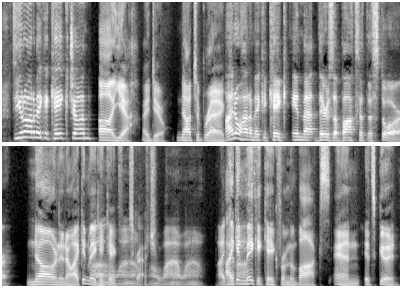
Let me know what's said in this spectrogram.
do you know how to make a cake, John? Uh yeah, I do. Not to brag. I know how to make a cake. In that there's a box at the store. no, no, no. I can make a Oh, cake wow. from scratch. Oh wow, wow. I, I can make a cake from the box, and it's good.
